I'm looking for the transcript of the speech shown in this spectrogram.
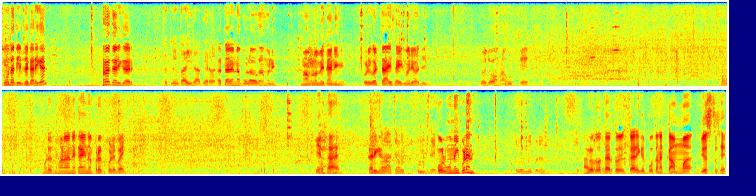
શું તકલીફ છે કારીગર? હવે કારીગર? તકલીફ આવી છે ઘેર અત્યારે ના બોલાવો કા મને? મામલો મેદાને છે. થોડી વાર ચાય સાઈડમાં રહેવા દેજો. જો જો હમણાં ઉઠશે મળદ માણાને કાંઈ ન ફરક પડે ભાઈ. કેમ થાય? કારીગર ખોલવું નહીં પડે ને? ખોલવું નહીં પડે હાલો તો અત્યારે તો કારીગર પોતાના કામમાં વ્યસ્ત છે.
